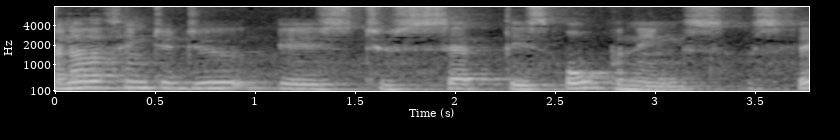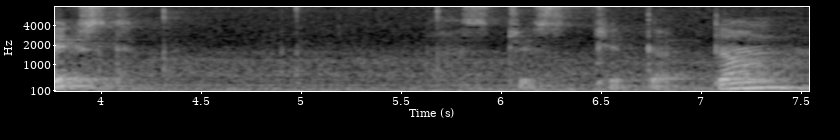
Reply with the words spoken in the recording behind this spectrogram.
Another thing to do is to set these openings as fixed. Let's just get that done.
